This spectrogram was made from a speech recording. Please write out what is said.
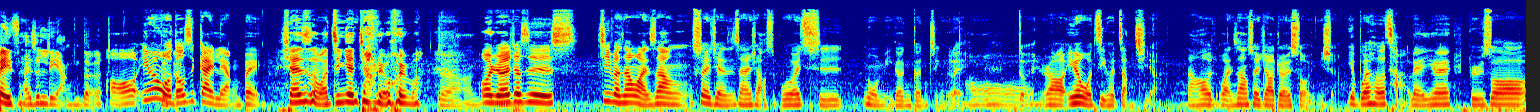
被子还是凉的。哦，因为我都是盖凉被。现在是什么经验交流会吗？对啊。我觉得就是基本上晚上睡前三小时不会吃。糯米跟根茎类哦，oh. 对，然后因为我自己会胀气啊，然后晚上睡觉就会受影响，也不会喝茶类，因为比如说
